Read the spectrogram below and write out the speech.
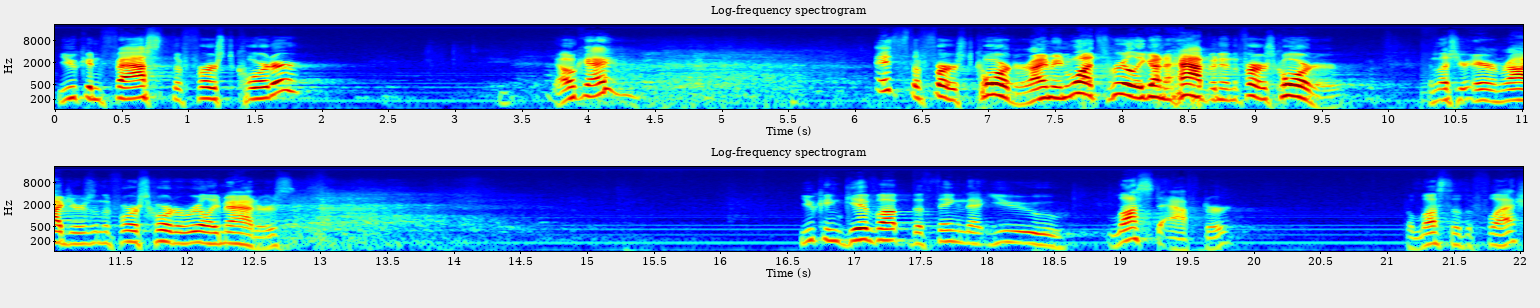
You can fast the first quarter. Okay. It's the first quarter. I mean, what's really going to happen in the first quarter? Unless you're Aaron Rodgers and the first quarter really matters. you can give up the thing that you lust after, the lust of the flesh,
